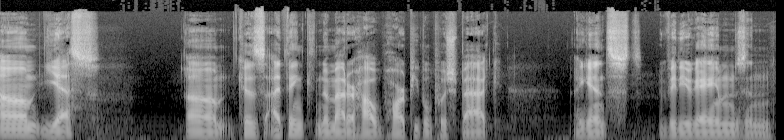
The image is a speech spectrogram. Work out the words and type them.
Um, yes. Um, because I think no matter how hard people push back against video games and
